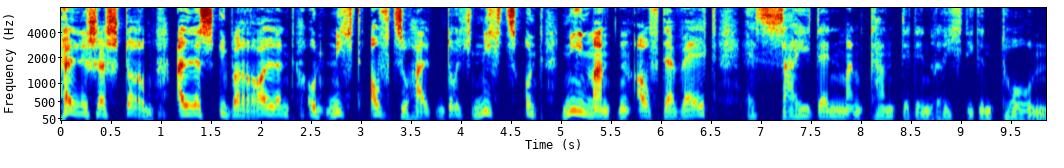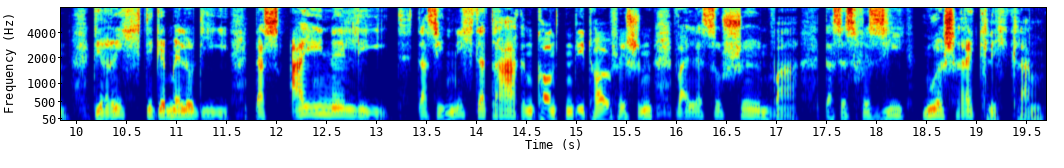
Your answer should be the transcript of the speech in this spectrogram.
höllischer Sturm, alles überrollend und nicht aufzuhalten durch nichts und niemanden auf der Welt, es sei denn, man kannte den richtigen Ton, die richtige Melodie, das eine Lied, das das sie nicht ertragen konnten, die Teuflischen, weil es so schön war, dass es für sie nur schrecklich klang.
